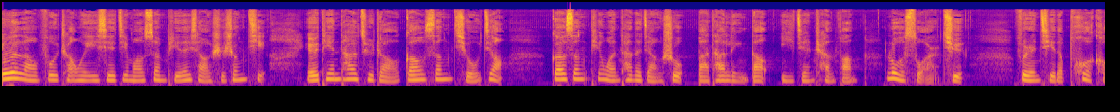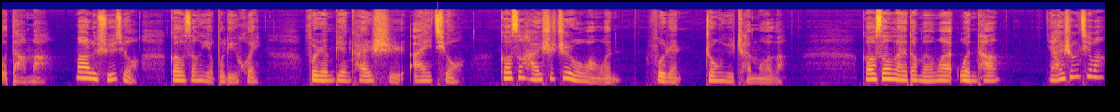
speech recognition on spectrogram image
一位老妇常为一些鸡毛蒜皮的小事生气。有一天，他去找高僧求教，高僧听完他的讲述，把他领到一间禅房，落锁而去。妇人气得破口大骂，骂了许久，高僧也不理会。妇人便开始哀求，高僧还是置若罔闻。妇人终于沉默了。高僧来到门外，问他：“你还生气吗？”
